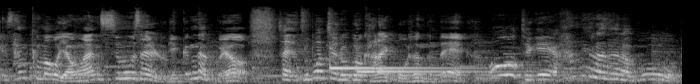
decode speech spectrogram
그 상큼하고 영한 스무 살 룩이 끝났고요. 자, 이제 두 번째 룩으로 갈아입고 오셨는데, 어, 되게 하늘하늘하고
